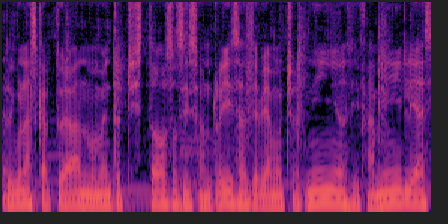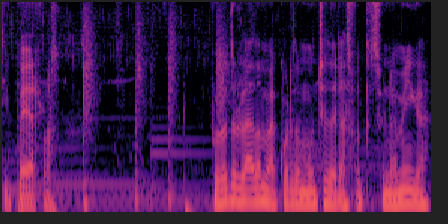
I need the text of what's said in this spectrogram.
Algunas capturaban momentos chistosos y sonrisas y había muchos niños y familias y perros. Por otro lado, me acuerdo mucho de las fotos de una amiga.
